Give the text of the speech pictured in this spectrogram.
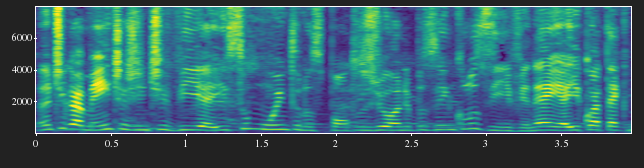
Antigamente a gente via isso muito nos pontos de ônibus, inclusive, né? E aí com a tecnologia,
